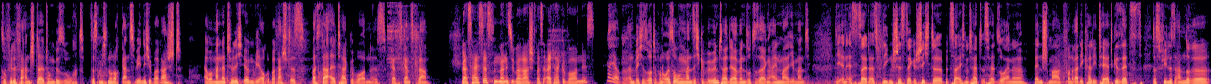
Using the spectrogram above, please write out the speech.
so viele Veranstaltungen besucht, dass mich nur noch ganz wenig überrascht. Aber man natürlich irgendwie auch überrascht ist, was da Alltag geworden ist. Das ist ganz klar. Was heißt das, man ist überrascht, was Alltag geworden ist? Naja, an welche Sorte von Äußerungen man sich gewöhnt hat, ja. Wenn sozusagen einmal jemand die NS-Zeit als Fliegenschiss der Geschichte bezeichnet hat, ist halt so eine Benchmark von Radikalität gesetzt, dass vieles andere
